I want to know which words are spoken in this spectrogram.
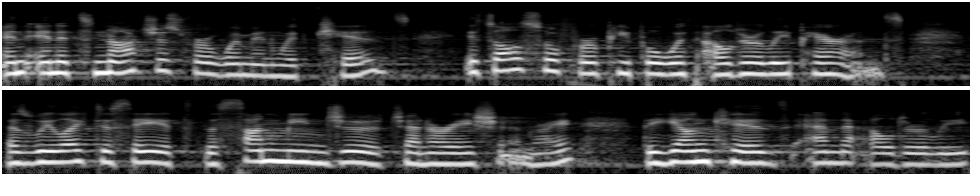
And, and it's not just for women with kids, it's also for people with elderly parents. As we like to say, it's the San Sanminju generation, right? The young kids and the elderly.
